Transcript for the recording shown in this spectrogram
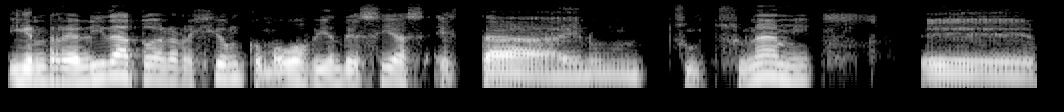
Y en realidad toda la región, como vos bien decías, está en un tsunami eh,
